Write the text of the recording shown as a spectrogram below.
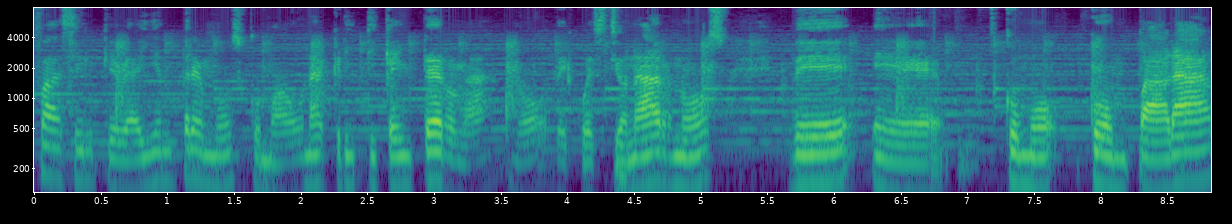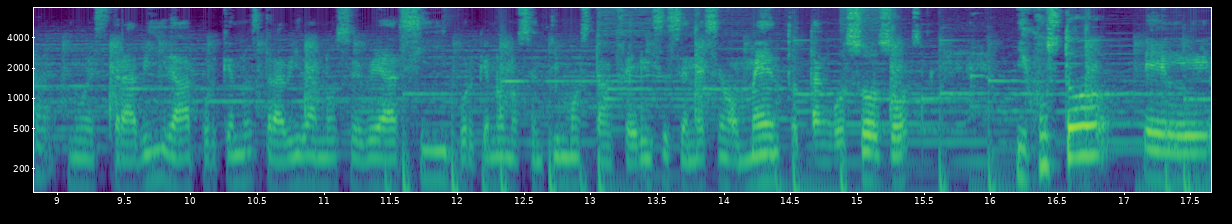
fácil que de ahí entremos como a una crítica interna, ¿no? De cuestionarnos, de eh, como comparar nuestra vida, por qué nuestra vida no se ve así, por qué no nos sentimos tan felices en ese momento, tan gozosos. Y justo el,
